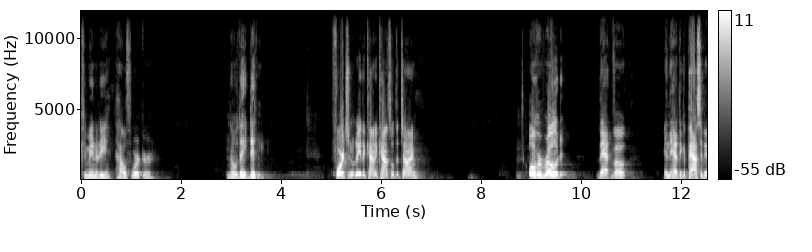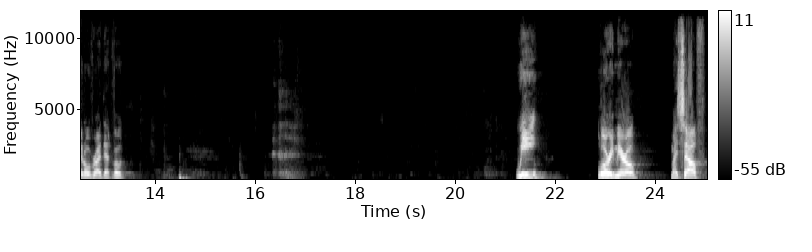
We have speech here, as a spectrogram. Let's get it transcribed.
community health worker? No, they didn't. Fortunately, the county council at the time overrode that vote, and they had the capacity to override that vote. We, Lori Miro, myself,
